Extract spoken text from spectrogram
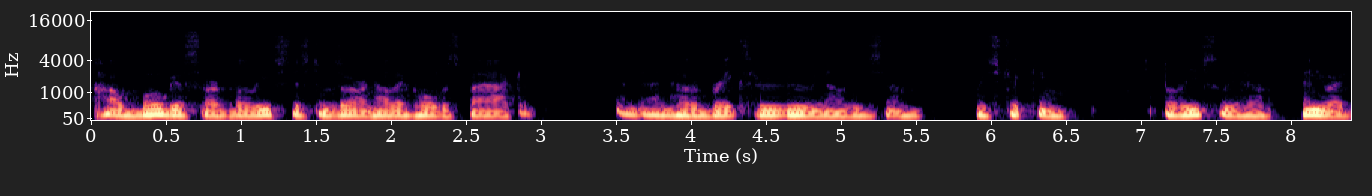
how bogus our belief systems are and how they hold us back and and, and how to break through you know these um, restricting beliefs we have. Anyway,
